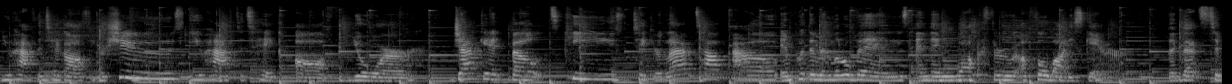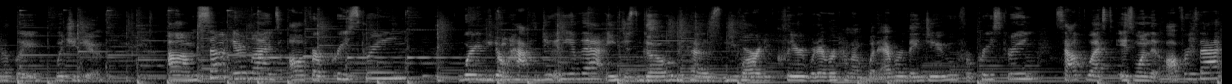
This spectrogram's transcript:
you have to take off your shoes, you have to take off your jacket, belts, keys, take your laptop out and put them in little bins and then walk through a full body scanner. Like that's typically what you do. Um, some airlines offer pre-screen where you don't have to do any of that and you just go because you've already cleared whatever kind of whatever they do for pre-screen. Southwest is one that offers that.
